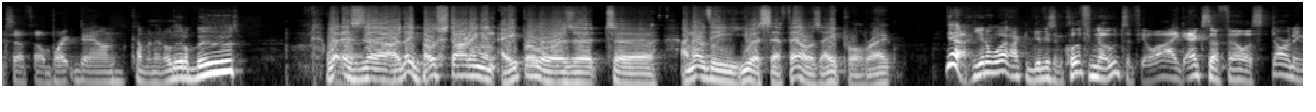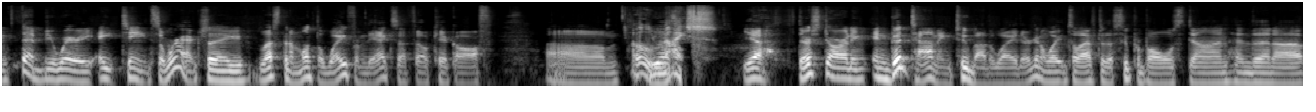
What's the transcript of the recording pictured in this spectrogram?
XFL breakdown coming in a little bit. What is uh, are they both starting in April or is it uh, I know the USFL is April, right? Yeah, you know what? I can give you some cliff notes if you like. XFL is starting February 18th, so we're actually less than a month away from the XFL kickoff. Um, Oh, US nice. yeah, they're starting in good timing too. By the way, they're going to wait until after the Super Bowl is done and then uh,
